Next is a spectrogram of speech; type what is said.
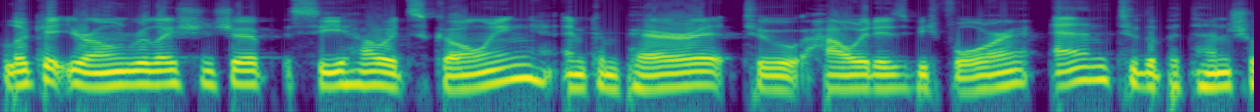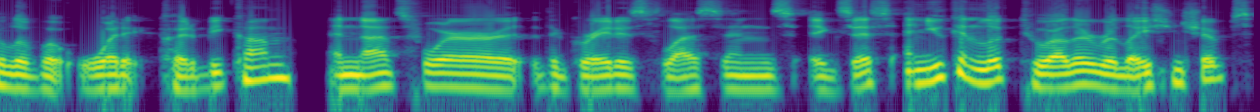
look at your own relationship, see how it's going, and compare it to how it is before and to the potential of what it could become. And that's where the greatest lessons exist. And you can look to other relationships,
